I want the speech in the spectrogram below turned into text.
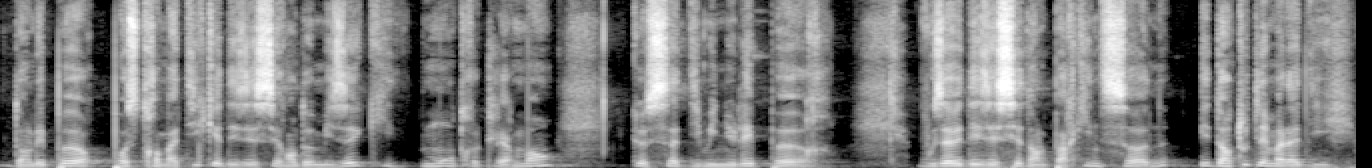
dans les peurs post-traumatiques, il y a des essais randomisés qui montrent clairement que ça diminue les peurs. Vous avez des essais dans le Parkinson et dans toutes les maladies.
